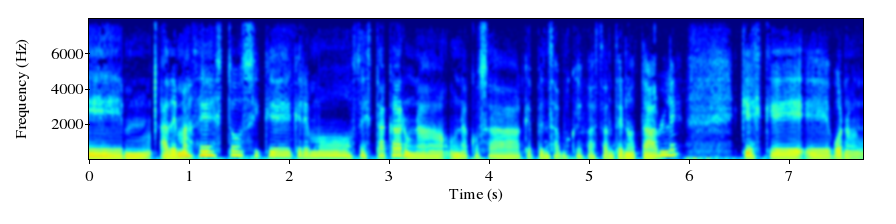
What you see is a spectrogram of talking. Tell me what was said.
Eh, además de esto, sí que queremos destacar una, una, cosa que pensamos que es bastante notable, que es que, eh, bueno,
